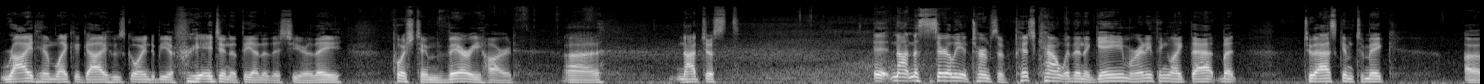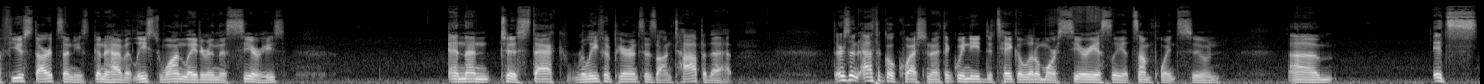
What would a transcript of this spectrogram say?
ride him like a guy who's going to be a free agent at the end of this year. They pushed him very hard. Uh, not just, it, not necessarily in terms of pitch count within a game or anything like that, but to ask him to make a few starts, and he's going to have at least one later in this series, and then to stack relief appearances on top of that there's an ethical question I think we need to take a little more seriously at some point soon. Um, it's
